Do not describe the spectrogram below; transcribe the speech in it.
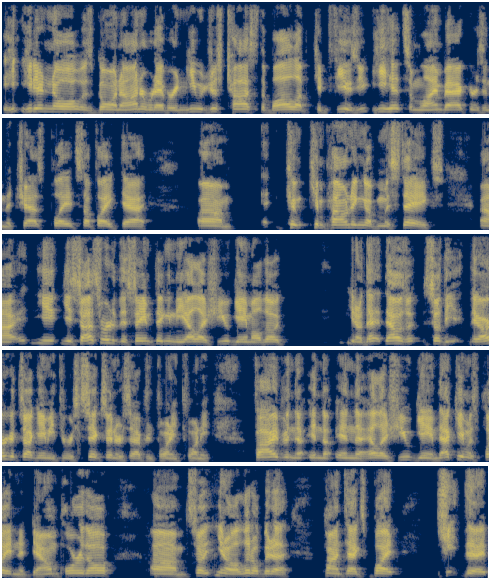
he, he didn't know what was going on or whatever, and he would just toss the ball up confused. He, he hit some linebackers in the chest plate, stuff like that. Um, com- compounding of mistakes. Uh, you, you, saw sort of the same thing in the LSU game, although you know that that was a, so the the Arkansas game he threw six interceptions 2020, five in the in the in the LSU game. That game was played in a downpour though, um, so you know a little bit of context. But he, the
